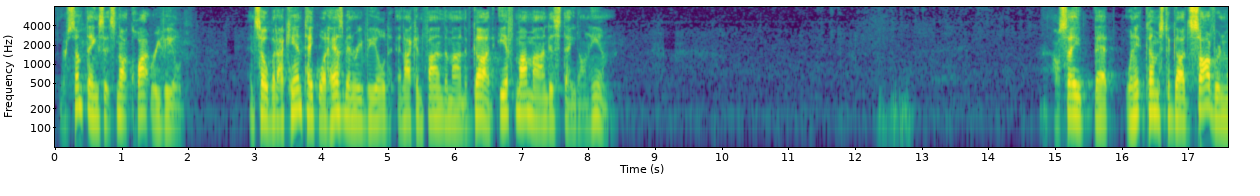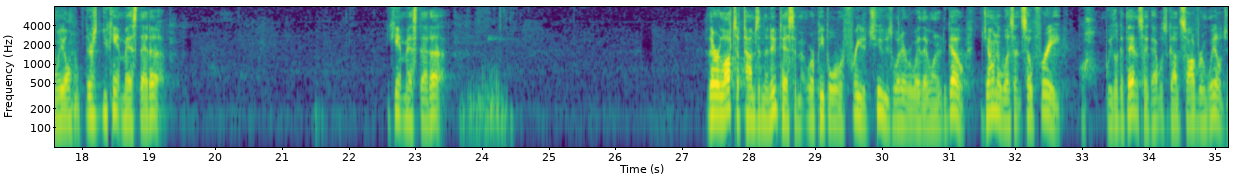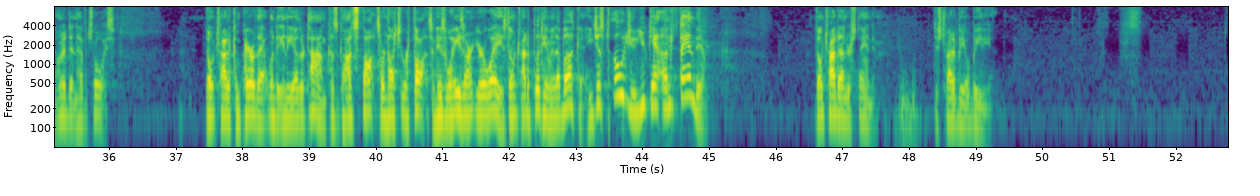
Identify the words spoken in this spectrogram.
There are some things that's not quite revealed. And so, but I can take what has been revealed and I can find the mind of God if my mind is stayed on Him. I'll say that when it comes to God's sovereign will, there's, you can't mess that up. You can't mess that up. There are lots of times in the New Testament where people were free to choose whatever way they wanted to go. Jonah wasn't so free. Well, we look at that and say that was God's sovereign will. Jonah didn't have a choice. Don't try to compare that one to any other time because God's thoughts are not your thoughts and his ways aren't your ways. Don't try to put him in a bucket. He just told you you can't understand him. Don't try to understand him, just try to be obedient.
